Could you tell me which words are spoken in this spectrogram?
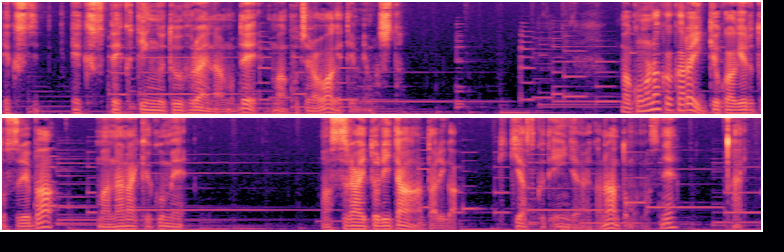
エクスエクスペクティングトゥフライなので、まあ、こちらを上げてみました。まあ、この中から1曲挙げるとすれば、まあ、7曲目、まあ、スライトリターンあたりが聴きやすくていいんじゃないかなと思いますね。はい。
